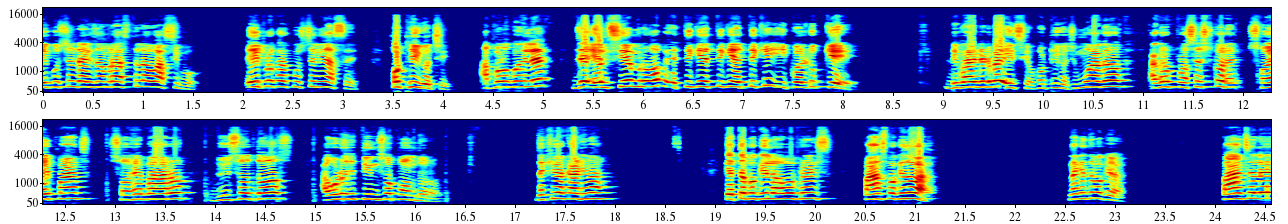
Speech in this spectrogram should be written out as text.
এই কোয়েশ্চনটা এক্সামরে আসতলা ଆଉ ଆସିବ এই প্রকার কোয়েশ্চন ହିଁ ଆସେ ହଉ ଠିକ ଅଛି ଆପଣ କହିଲେ ଯେ ଏଲସିଏମ୍ ଅଫ୍ ଏତିକି ଏତିକି ଏତିକି equal to k divided by h হো ঠিক আছে মু আগর আগর প্রসেস করে শহে পাঁচ শহে বার দুইশ দশ ଆଉ ଗୋଟେ ହେଉଛି ତିନିଶହ ପନ୍ଦର ଦେଖିବା କାଢ଼ିବା କେତେ ପକେଇଲେ ହବ ଫ୍ରେଣ୍ଡସ୍ ପାଞ୍ଚ ପକେଇଦେବା ନା କେତେ ପକେଇବା ପାଞ୍ଚ ହେଲେ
